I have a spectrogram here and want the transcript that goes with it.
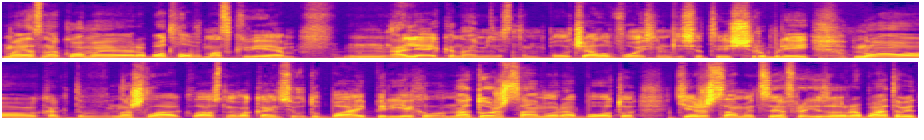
моя знакомая работала в Москве а-ля экономистом, получала 80 тысяч рублей, но как-то нашла классную вакансию в Дубае, переехала на ту же самую работу, те же самые цифры и зарабатывает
